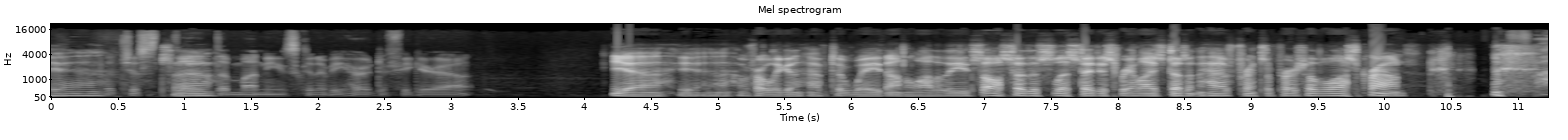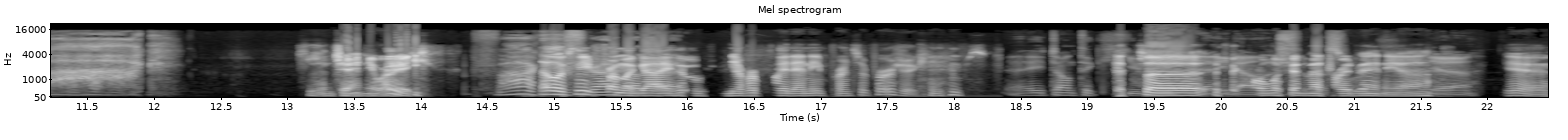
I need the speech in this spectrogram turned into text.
Yeah. but just So- the the money's gonna be hard to figure out. Yeah, yeah. I'm probably gonna have to wait on a lot of these. Also, this list I just realized doesn't have Prince of Persia: The Lost Crown. Fuck. This is in January. Fuck. That looks neat from a guy that. who never played any Prince of Persia games. I don't think he It's uh, any it's a cool knowledge looking for this one. Metroidvania. Yeah. Yeah.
